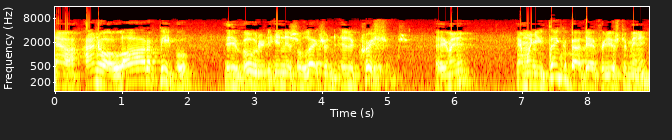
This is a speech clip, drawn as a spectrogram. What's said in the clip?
Now, I know a lot of people that voted in this election as Christians. Amen? And when you think about that for just a minute,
